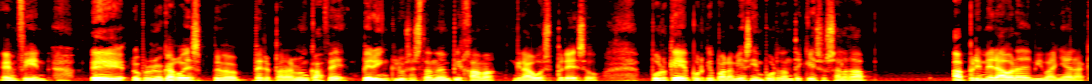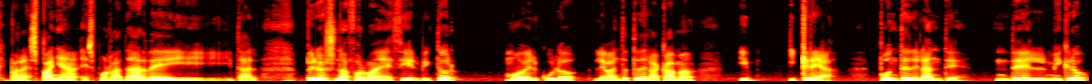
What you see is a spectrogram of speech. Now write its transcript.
En fin, eh, lo primero que hago es prepararme un café, pero incluso estando en pijama, grabo expreso. ¿Por qué? Porque para mí es importante que eso salga a primera hora de mi mañana, que para España es por la tarde y, tal. Pero es una forma de decir, Víctor, mueve el culo, levántate de la cama y, y crea. Ponte delante del micro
